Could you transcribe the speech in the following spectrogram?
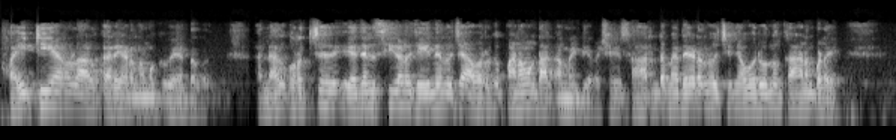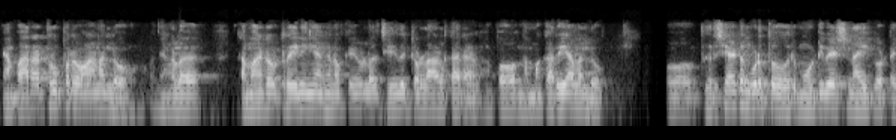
ഫൈറ്റ് ചെയ്യാനുള്ള ആൾക്കാരെയാണ് നമുക്ക് വേണ്ടത്. അല്ലാതെ കുറച്ച് ഏജൻസികൾ ചെയ്യുന്നതെന്ന് വെച്ചാൽ അവർക്ക് പണം ഉണ്ടാക്കാൻ വേണ്ടിയാണ് പക്ഷേ സാറിന്റെ മെതേഡ് എന്ന് വെച്ച് കഴിഞ്ഞാൽ ഓരോന്നും കാണുമ്പോഴേ ഞാൻ പാരാ ട്രൂപ്പറുമാണല്ലോ ഞങ്ങൾ കമാൻഡോ ട്രെയിനിങ് അങ്ങനെയൊക്കെയുള്ളത് ചെയ്തിട്ടുള്ള ആൾക്കാരാണ്. അപ്പോൾ നമുക്കറിയാമല്ലോ. അപ്പോൾ തീർച്ചയായിട്ടും കൊടുത്തു ഒരു മോട്ടിവേഷൻ ആയിക്കോട്ടെ.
